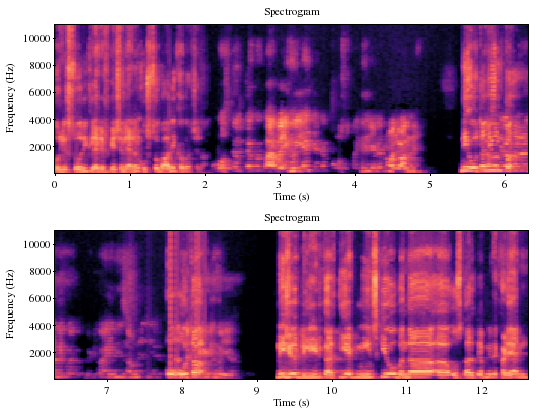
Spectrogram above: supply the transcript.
ਪੁਲਿਸ ਤੋਂ ਉਹਦੀ ਕਲੈਰੀਫਿਕੇਸ਼ਨ ਲੈ ਲੈਣ ਉਸ ਤੋਂ ਬਾਅਦ ਹੀ ਖਬਰ ਚਲਾਉਣ। ਉਸ ਦੇ ਉੱਤੇ ਕੋਈ ਕਾਰਵਾਈ ਹੋਈ ਹੈ ਜਿਹੜੇ ਪੋਸਟ ਪਾਈ ਸੀ ਜਿਹੜੇ ਨੌਜਵਾਨ ਨੇ? ਨਹੀਂ ਉਹ ਤਾਂ ਜੀ ਹੁਣ ਪ- ਉਹਨਾਂ ਦੀ ਕੋਈ ਵੀਡੀਓ ਆਈ ਨਹੀਂ ਸਾਹਮਣੇ ਜੀ। ਉਹ- ਉਹ ਤਾਂ-। ਨਹੀਂ ਜੇ ਡਿਲੀਟ ਕਰਤੀ ਹੈ ਇਟ ਮੀਨਸ ਕਿ ਉਹ ਬੰਦਾ ਉਸ ਗੱਲ ਤੇ ਆਪਣੀ ਤੇ ਖੜਿਆ ਨਹੀਂ।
